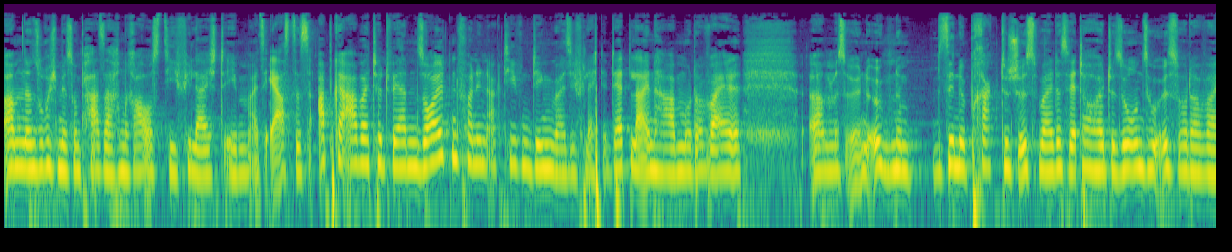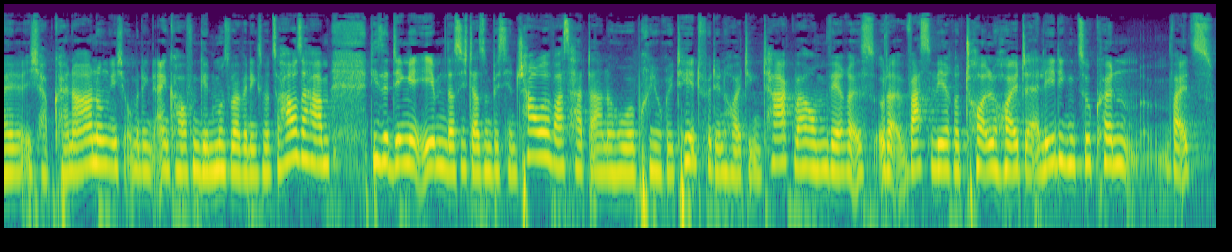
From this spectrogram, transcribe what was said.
ähm, dann suche ich mir so ein paar Sachen raus, die vielleicht eben als erstes abgearbeitet werden sollten von den aktiven Dingen, weil sie vielleicht eine Deadline haben oder weil ähm, es in irgendeinem Sinne praktisch ist, weil das Wetter heute so und so ist oder weil ich habe keine Ahnung, ich unbedingt einkaufen gehen muss, weil wir nichts mehr zu Hause haben. Diese Dinge eben, dass ich da so ein bisschen schaue, was hat da eine hohe Priorität für den heutigen Tag, warum wäre es oder was wäre toll heute erledigen zu können, weil es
